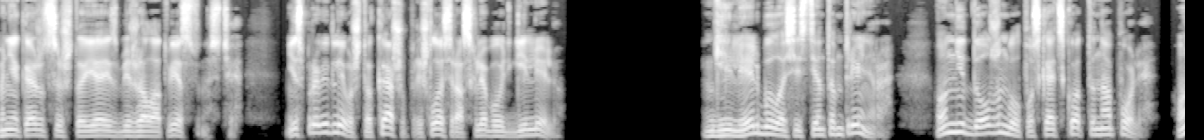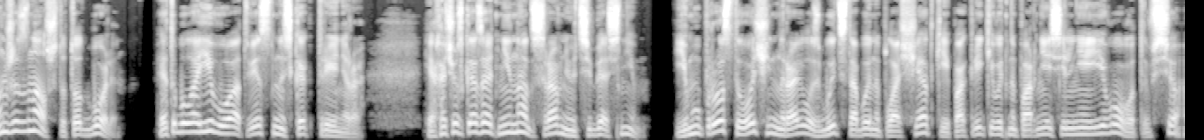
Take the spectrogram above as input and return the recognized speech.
Мне кажется, что я избежал ответственности. Несправедливо, что кашу пришлось расхлебывать Гилелю. Гилель был ассистентом тренера. Он не должен был пускать Скотта на поле. Он же знал, что тот болен. Это была его ответственность как тренера. Я хочу сказать, не надо сравнивать себя с ним. Ему просто очень нравилось быть с тобой на площадке и покрикивать на парней сильнее его, вот и все.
